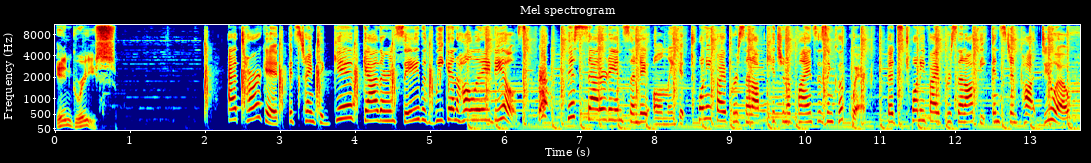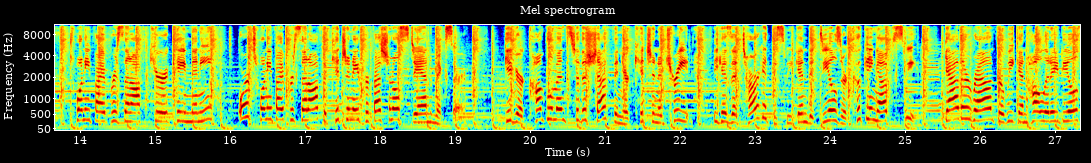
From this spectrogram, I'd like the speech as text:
in Greece. At Target, it's time to give, gather, and save with weekend holiday deals. This Saturday and Sunday only, get 25% off kitchen appliances and cookware. That's 25% off the Instant Pot Duo, 25% off Keurig K Mini, or 25% off the KitchenAid Professional Stand Mixer. Give your compliments to the chef in your kitchen a treat because at Target this weekend, the deals are cooking up sweet. Gather round for weekend holiday deals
